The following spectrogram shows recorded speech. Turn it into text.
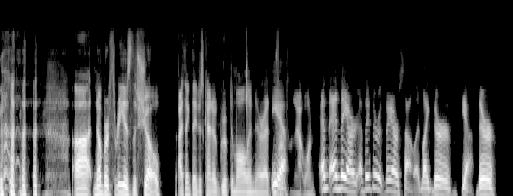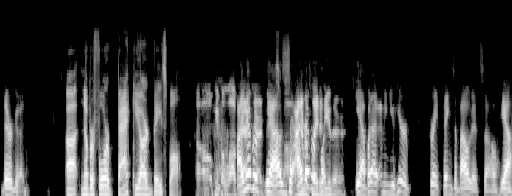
uh, number three is The Show. I think they just kind of grouped them all in there at yeah for, for that one. And and they are they they're they are solid. Like they're mm-hmm. yeah they're they're good. Uh, number four, backyard baseball. Oh, people love. I never, yeah, I, was say, I, I never, played it either. Yeah, but I, I, mean, you hear great things about it, so yeah.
